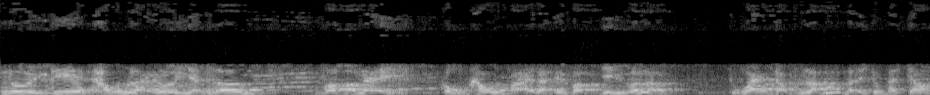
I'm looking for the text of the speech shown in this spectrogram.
người kia không là người nhận ơn. Vật này cũng không phải là cái vật gì gọi là quan trọng lắm để chúng ta cho.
